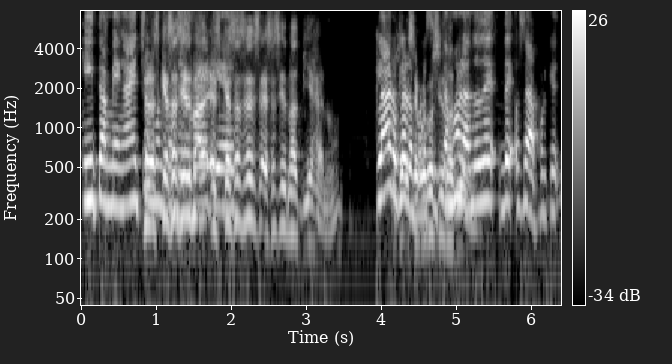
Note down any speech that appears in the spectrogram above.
Y también ha hecho Pero un es que esa sí es más, es que esa, es- esa sí es más vieja, ¿no? Claro, claro, pero si sí estamos más hablando de, de- o sea, porque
